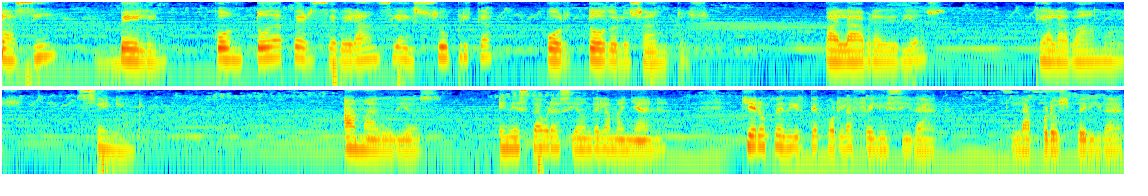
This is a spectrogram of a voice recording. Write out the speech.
así velen con toda perseverancia y súplica por todos los santos. Palabra de Dios, te alabamos, Señor. Amado Dios, en esta oración de la mañana, quiero pedirte por la felicidad, la prosperidad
